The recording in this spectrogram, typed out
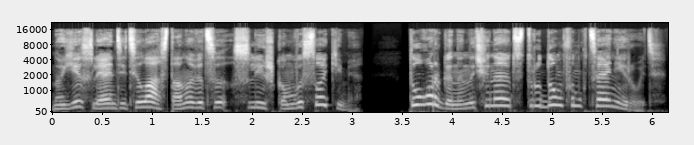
Но если антитела становятся слишком высокими, то органы начинают с трудом функционировать.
